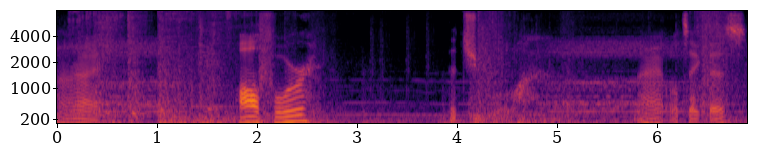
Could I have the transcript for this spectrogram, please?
Alright. All four. the jewel. Take this.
